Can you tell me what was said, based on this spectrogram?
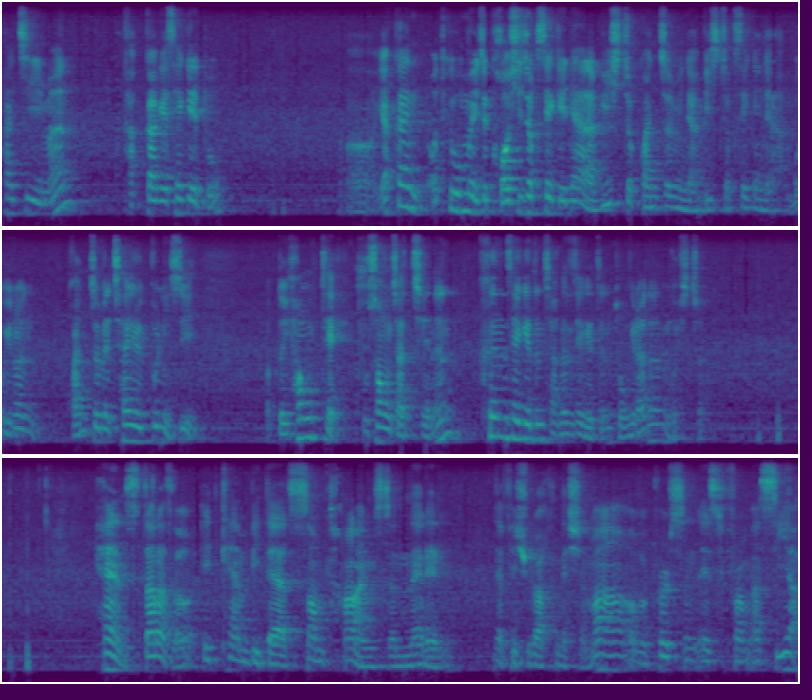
하지만 각각의 세계도 어, 약간 어떻게 보면 이제 거시적 세계냐, 미시적 관점이냐, 미시적 세계냐, 뭐 이런 관점의 차이일 뿐이지 어떤 형태, 구성 자체는 큰 세계든 작은 세계든 동일하다는 것이죠. Hence, 따라서 it can be that sometimes the neren nefeshurach neshama of a person is from Asia,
